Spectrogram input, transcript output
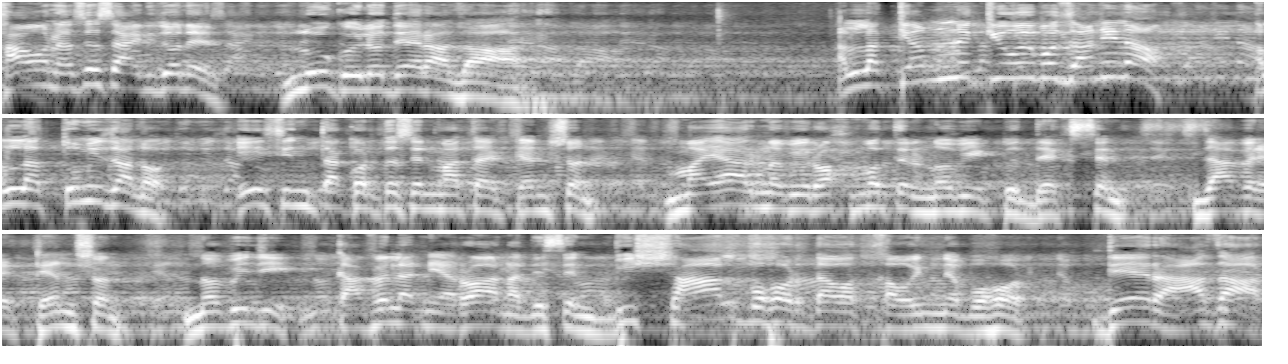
খাওন আছে চারজনের, লোক হইল দেড় হাজার। আল্লাহ, কেমনে কি হইব জানি না। আল্লাহ, তুমি জানো, এই চিন্তা করতেছেন, মাথায় টেনশন মায়ার নবী, রহমতের নবী একটু দেখছেন যাবের টেনশন নবীজি কাফেলা নিয়ে রওনা দিছেন, বিশাল বহর দাওয়াত খাওয়াইন্য বহর। দেড় হাজার।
